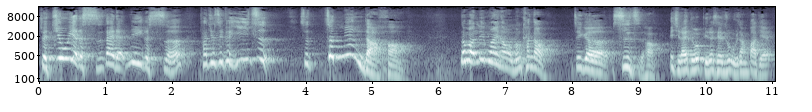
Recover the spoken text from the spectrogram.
所以旧约的时代的那个蛇，它就是个医治。是正面的哈，那么另外呢，我们看到这个狮子哈，一起来读彼得前书五章八节，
